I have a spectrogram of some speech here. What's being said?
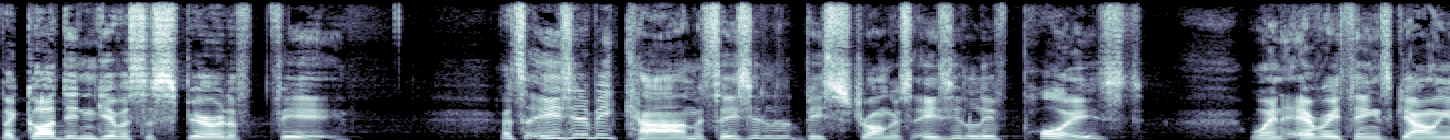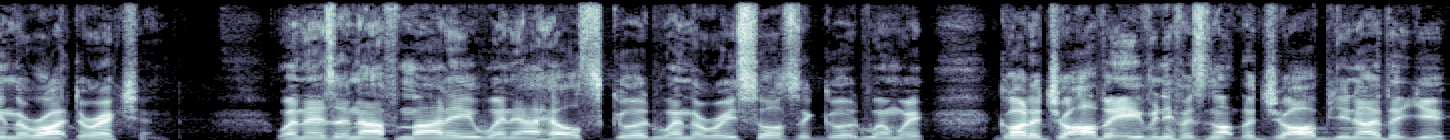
but God didn't give us a spirit of fear. It's easy to be calm, it's easy to be strong, it's easy to live poised when everything's going in the right direction. When there's enough money, when our health's good, when the resources are good, when we've got a job, even if it's not the job, you know, that you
